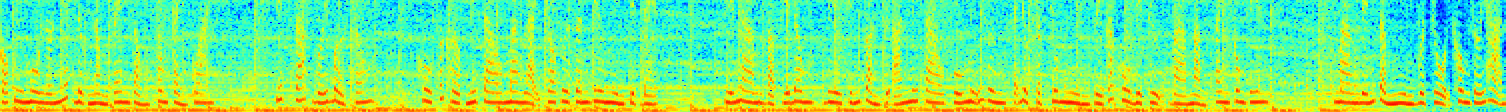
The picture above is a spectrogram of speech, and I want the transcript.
có quy mô lớn nhất được nằm ven dòng sông cảnh quan. Tiếp giáp với bờ sông, khu phức hợp Mỹ Tao mang lại cho cư dân view nhìn tuyệt đẹp. Phía Nam và phía Đông, view chính toàn dự án Mỹ Tao Phú Mỹ Hưng sẽ được tập trung nhìn về các khu biệt thự và mảng xanh công viên, mang đến tầm nhìn vượt trội không giới hạn.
